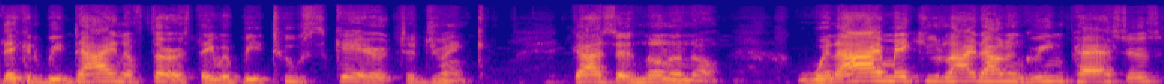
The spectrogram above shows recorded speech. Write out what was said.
they could be dying of thirst, they would be too scared to drink. God says, No, no, no. When I make you lie down in green pastures,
